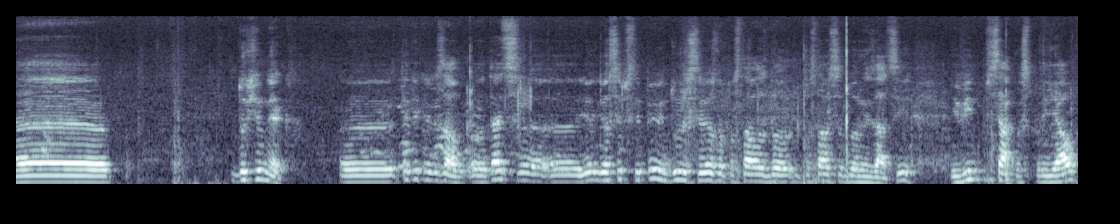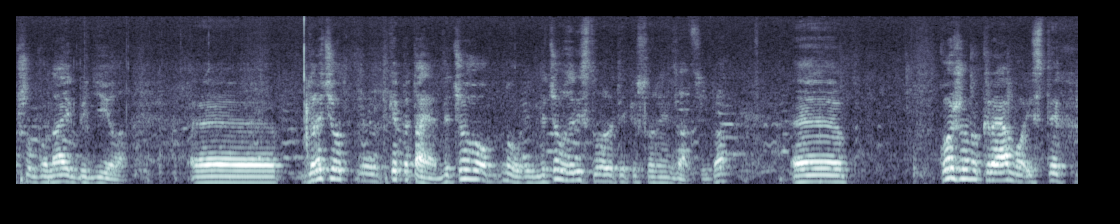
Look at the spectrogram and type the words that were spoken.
Е, духівник. Е, так як я казав, отець е, Йосип Сліпий він дуже серйозно поставився до, поставився до організації і він всяко сприяв, щоб вона якби діяла. Е, до речі, от е, таке питання: для чого, ну, для чого взагалі створити якусь організацію? Да? Е, кожен окремо із тих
